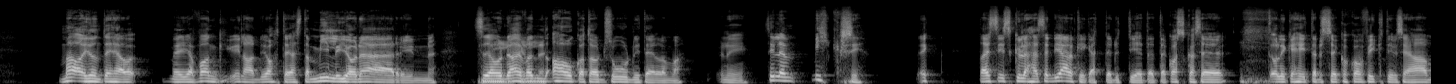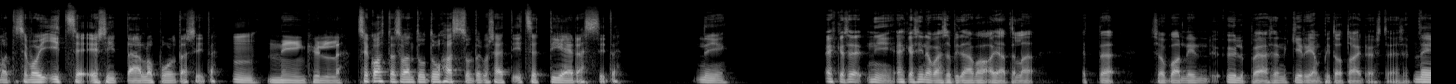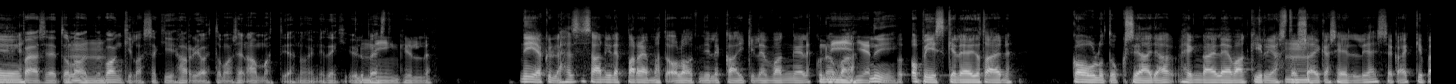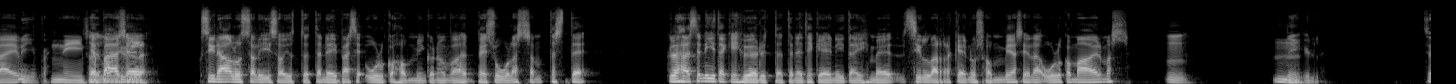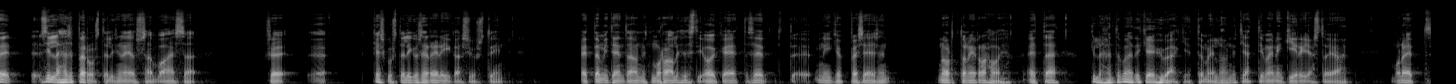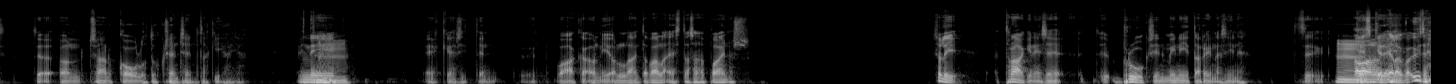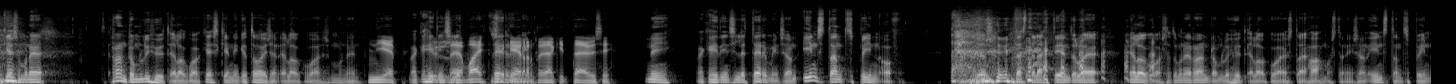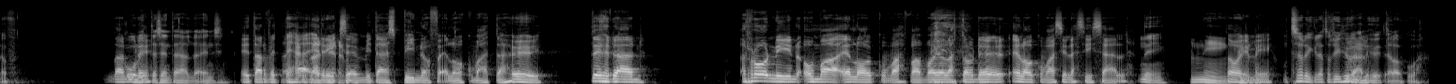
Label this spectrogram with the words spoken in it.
mä aion tehdä meidän vankilan johtajasta miljonäärin. Se on Niin, aivan kyllä. aukoton suunnitelma. Niin. Sille miksi? Tai siis kyllähän sen jälkikäteen nyt tietää, että koska se oli kehittänyt sen koko fiktiivisen hahmon, että se voi itse esittää lopulta sitä. Mm. Niin, kyllä. Se kohtaus vaan tuntuu hassulta, kun sä et itse tiedä sitä. Niin. Ehkä, se, niin. Ehkä siinä vaiheessa pitää vaan ajatella, että se on vaan niin ylpeä sen kirjanpitotaidoista ja se Niin. pääsee tuolla Mm. vankilassakin harjoittamaan sen ammattia noin jotenkin ylpeästi. Niin, kyllä. Niin, ja kyllähän se saa niille paremmat olot niille kaikille vangeille, kun ne Niin, vaan jep. Niin. opiskelee jotain koulutuksia ja hengailee vaan kirjastossa Mm. eikä selliäissä kaikki päivä. Niinpä. Niin, Ja Se pääsee, kyllä. siinä alussa oli iso juttu, että ne ei pääse ulkohommiin, kun ne on vaan pesulassa, mutta sitten kyllähän se niitäkin hyödyttää, että ne tekee niitä ihme sillanrakennushommia siellä ulkomaailmassa. Mm. Mm. Niin kyllä. Se, sillähän se perusteli siinä jossain vaiheessa, kun se keskusteliko se Redin kanssa justiin, että miten tämä on nyt moraalisesti oikein, että se niin pesee sen Nortonin rahoja. Että kyllähän tämä tekee hyvääkin, että meillä on nyt jättimäinen kirjasto ja monet on saanut koulutuksen sen takia. Ja, Niin. Mm. Ehkä sitten vaaka on jollain tavalla edes tasapainossa. Se oli traaginen se Brooksin minitarina siinä. Se Mm. kesken elokuva. Yhtäkkiä semmoinen random lyhyt elokuva kesken niin toisen elokuvan. Semmoinen, Jep, Mä kehitin kyllä, sille ja vaihtui se kertojakin täysin. niin, mä kehitin sille termin. Se on instant spin-off. Jos tästä lähtien tulee elokuvassa tämmöinen random lyhyt elokuva jostain hahmosta, niin se on instant spin-off. No Kuulitte niin. sen täältä ensin. Ei tarvitse Tämä tehdä erikseen termi. mitään spin-off-elokuvaa, että hei, tehdään Ronin oma elokuva, vaan voi olla tuollainen elokuva sillä sisällä. Niin. Niin, Toimii. Mutta se oli kyllä tosi hyvä Mm. lyhyt elokuva.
